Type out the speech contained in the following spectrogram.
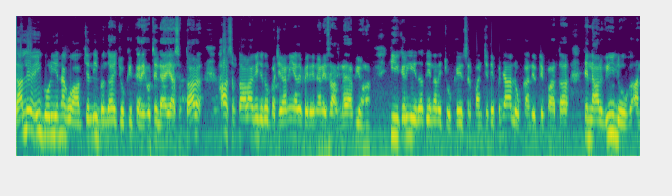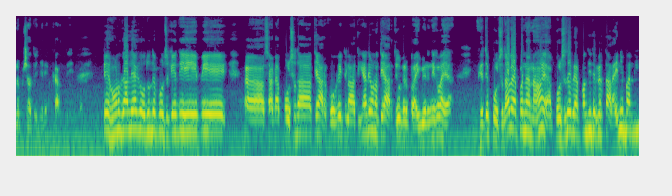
ਗੱਲ ਹੋਈ, ਗੋਲੀ ਇਹਨਾਂ ਕੋ ਆਪ ਚੱਲੀ, ਬੰਦਾ ਇਹ ਚੁੱਕ ਕੇ ਘਰੇ ਉੱਥੇ ਲੈ ਆ ਹਸਪਤਾਲ। ਹਸਪਤਾਲ ਆ ਕੇ ਜਦੋਂ ਬਚਿਆ ਨਹੀਂ ਆ ਤੇ ਫਿਰ ਇਹਨਾਂ ਨੇ ਹਿਸਾਬ ਲਾਇਆ ਵੀ ਹੁਣ ਕੀ ਕਰੀਏ, ਇਹਦਾ ਤੇ ਇਹਨਾਂ ਨੇ ਚੁੱਕ ਕੇ ਸਰਪੰਚ ਤੇ 50 ਲੋਕਾਂ ਦੇ ਉੱਤੇ ਪਾਤਾ ਤੇ ਨਾਲ 20 ਲੋਕ ਅਣਪਛਾਤੇ ਜਿਹੜੇ ਕਰਦੇ ਤੇ ਹੁਣ ਗੱਲ ਇਹ ਆ ਕਿ ਉਦੋਂ ਦੇ ਪੁਲਿਸ ਕਹਿੰਦੀ ਸੀ ਵੀ ਇਹ ਅਹ, ਸਾਡਾ ਪੁਲਿਸ ਦਾ ਹਥਿਆਰ ਖੋ ਕੇ ਚਲਾਤੀਆਂ ਤੇ ਹੁਣ ਹਥਿਆਰ ਤੇ ਫਿਰ ਪ੍ਰਾਈਵੇਟ ਨਿਕਲ ਆਇਆ। ਫਿਰ ਤੇ ਪੁਲਿਸ ਦਾ ਵੈਪਨ ਨਾ ਨਾ ਹੋਇਆ। ਪੁਲਿਸ ਦੇ ਵੈਪਨ ਦੀ ਤੇ ਫਿਰ ਧਾਰਾ ਹੀ ਨਹੀਂ ਬਣਨੀ।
